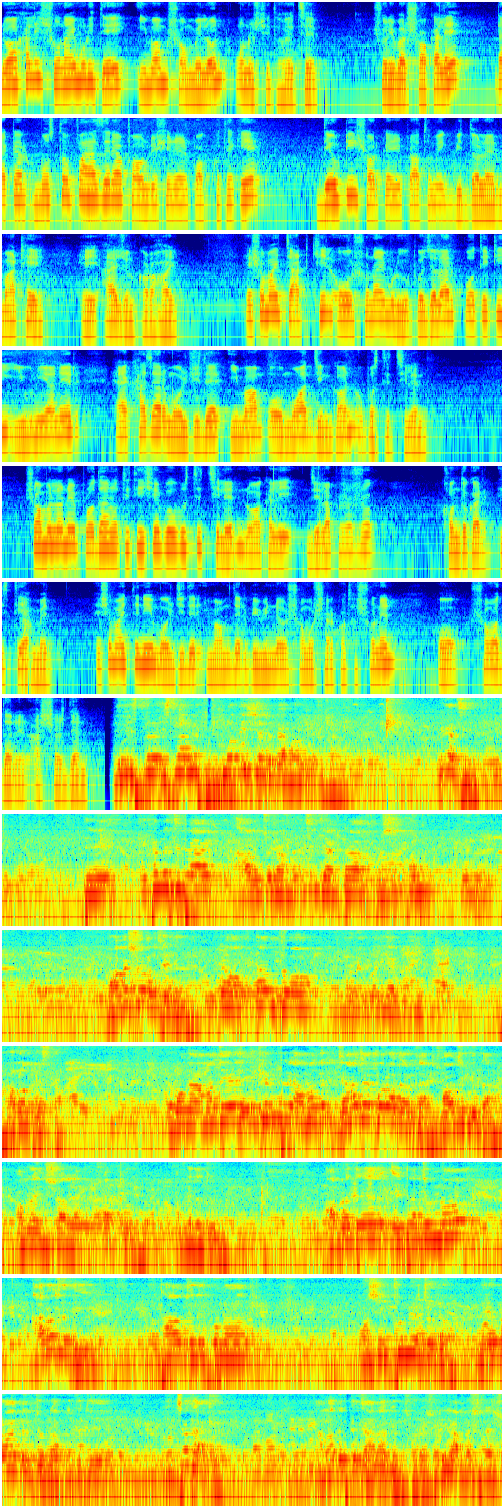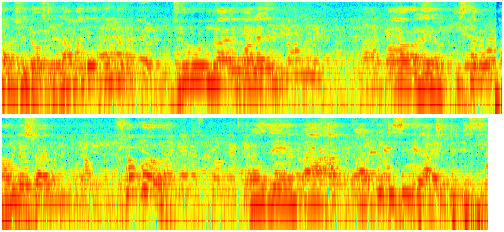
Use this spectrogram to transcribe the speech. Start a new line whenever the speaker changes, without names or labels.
নোয়াখালীর সোনাইমুড়িতে ইমাম সম্মেলন অনুষ্ঠিত হয়েছে শনিবার সকালে ডাক্তার মোস্তফা হাজেরা ফাউন্ডেশনের পক্ষ থেকে দেউটি সরকারি প্রাথমিক বিদ্যালয়ের মাঠে এই আয়োজন করা হয় এ সময় চাটখিল ও সোনাইমুড়ি উপজেলার প্রতিটি ইউনিয়নের এক হাজার মসজিদের ইমাম ও মোয়াজ্জিনগণ উপস্থিত ছিলেন সম্মেলনে প্রধান অতিথি হিসেবে উপস্থিত ছিলেন নোয়াখালী জেলা প্রশাসক খন্দকার ইস্তি আহমেদ এ সময় তিনি মসজিদের ইমামদের বিভিন্ন সমস্যার কথা শোনেন ও সমাধানের আশ্বাস দেন
ইসলামিক ফিল্মতেই সেটা ব্যবহার করতে ঠিক আছে এখানে যেটা আলোচনা হয়েছে যে একটা প্রশিক্ষণ কেন্দ্র ভকেশনাল ট্রেনিং এটা অত্যন্ত মনে করি একটি ভালো প্রস্তাব এবং আমাদের এই ক্ষেত্রে আমাদের যা যা করা দরকার সহযোগিতা আমরা ইনশাল্লাহ সব করি আপনাদের জন্য আপনাদের এটার জন্য আরও যদি কোথাও যদি কোনো প্রশিক্ষণের জন্য মনোনয়নের জন্য আপনাদের যদি ইচ্ছা থাকে আমাদেরকে জানাবেন সরাসরি আমরা সেটা সরাসরি দশ করি আমাদের কিন্তু যুব উন্নয়ন বলেন তারপর ইসলামিক ফাউন্ডেশন সকল যে টিটিসিতে আছে টিটিসি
